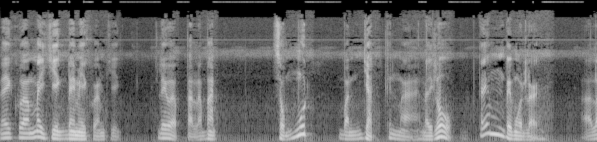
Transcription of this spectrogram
ในความไม่จริงไม่มีความจริง เรียกว่าปรมัตสมมุติบัญญัติขึ้นมาในโลก เต็มไปหมดเลย อะไร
